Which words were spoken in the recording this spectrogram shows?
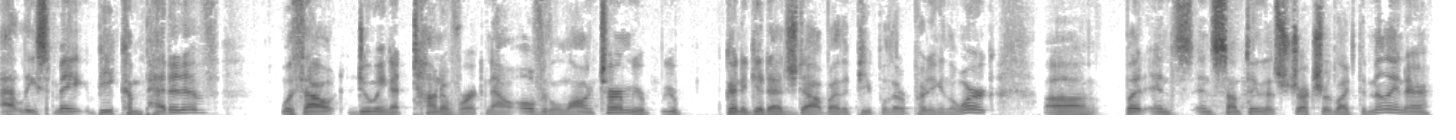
at least make be competitive without doing a ton of work. Now, over the long term, you're you're going to get edged out by the people that are putting in the work. Uh, but in in something that's structured like the millionaire,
